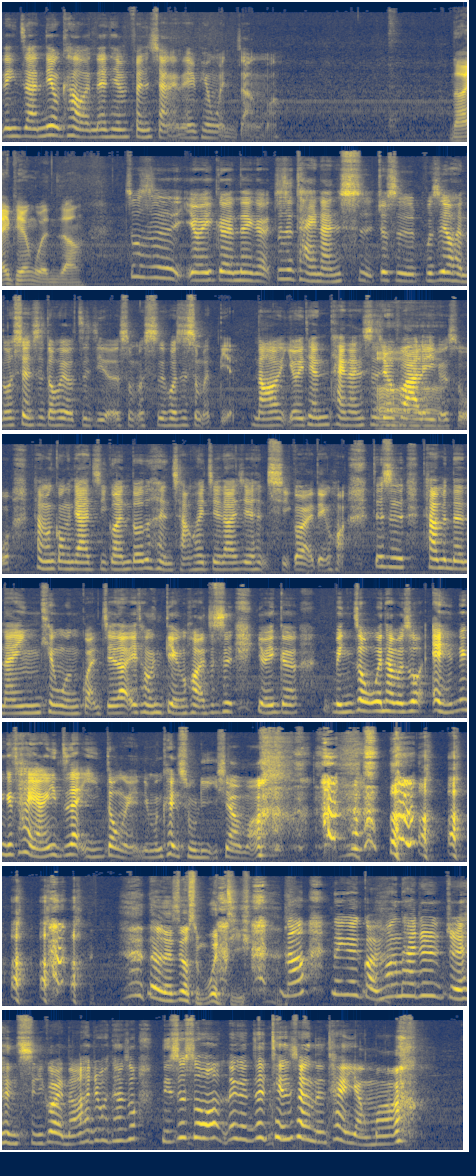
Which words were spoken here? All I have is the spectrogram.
林子，你有看我那天分享的那篇文章吗？哪一篇文章？就是有一个那个，就是台南市，就是不是有很多县市都会有自己的什么市或是什么点，然后有一天台南市就发了一个说，他们公家机关都是很常会接到一些很奇怪的电话，但是他们的南瀛天文馆接到一通电话，就是有一个民众问他们说，哎、欸，那个太阳一直在移动，哎，你们可以处理一下吗？那人是有什么问题？然后那个管方他就是觉得很奇怪，然后他就问他说：“你是说那个在天上的太阳吗？”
